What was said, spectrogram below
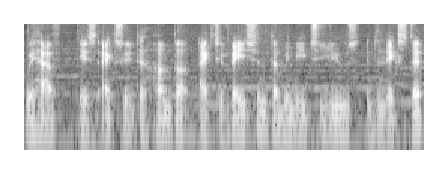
we have is actually the hunter activation that we need to use in the next step.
